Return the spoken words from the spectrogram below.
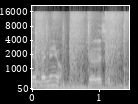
Bienvenido. Muchas gracias.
